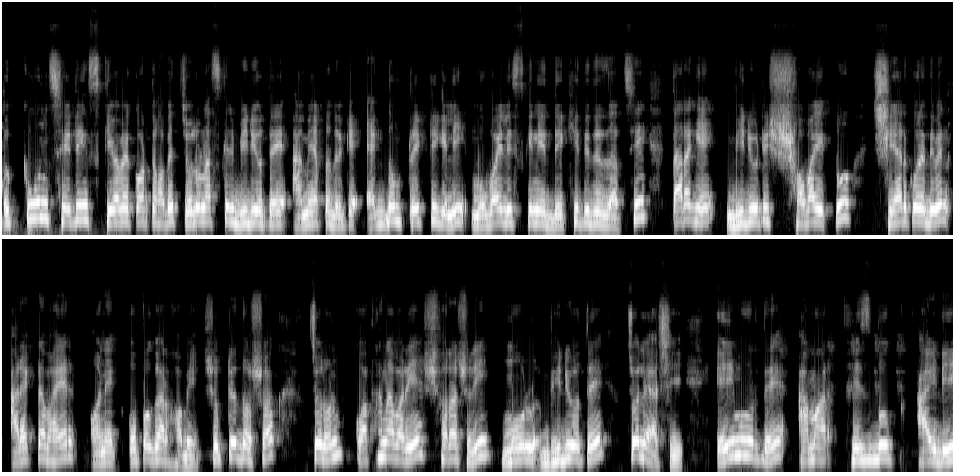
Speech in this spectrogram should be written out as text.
তো কোন সেটিংস কীভাবে করতে হবে? চলুন আজকের ভিডিওতে আমি আপনাদেরকে একদম প্র্যাকটিক্যালি মোবাইল স্ক্রিনে দেখিয়ে দিতে যাচ্ছি। তার আগে ভিডিওটি সবাই একটু শেয়ার করে দিবেন। আরেকটা ভাইয়ের অনেক উপকার হবে। সুপ্রিয় দর্শক, চলুন কথা না বাড়িয়ে সরাসরি মূল ভিডিওতে চলে আসি। এই মুহূর্তে আমার ফেসবুক আইডি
